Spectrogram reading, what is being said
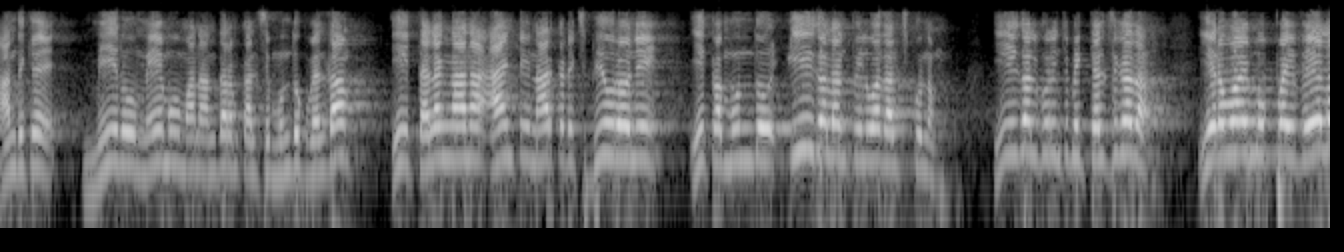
అందుకే మీరు మేము మన అందరం కలిసి ముందుకు వెళ్దాం. ఈ తెలంగాణ యాంటీ నార్కటిక్స్ బ్యూరోని ఇక ముందు ఈగల్ అని పిలువదలుచుకున్నాం. ఈగల్ గురించి మీకు తెలుసు కదా ఇరవై ముప్పై వేల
